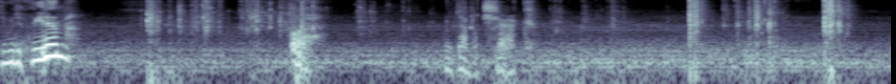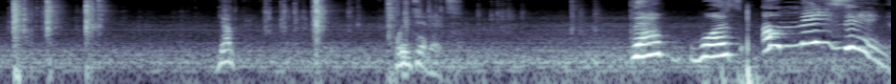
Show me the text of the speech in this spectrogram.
Do we defeat him? Ugh. Let me double check. Yep. We did it. That was amazing!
